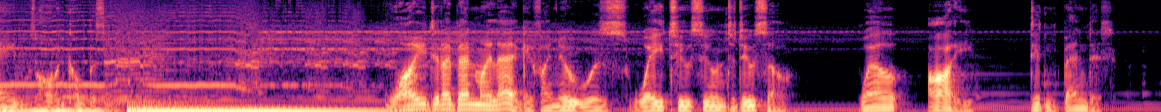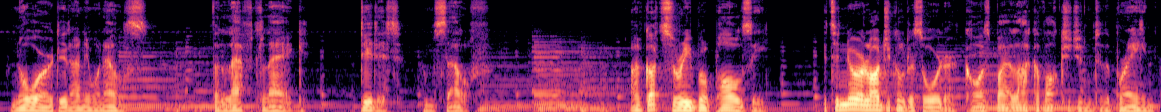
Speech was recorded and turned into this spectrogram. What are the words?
pain was all encompassing. Why did I bend my leg if I knew it was way too soon to do so? Well, I didn't bend it, nor did anyone else. The left leg did it himself. I've got cerebral palsy, It's a neurological disorder caused by a lack of oxygen to the brain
